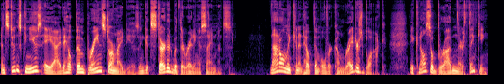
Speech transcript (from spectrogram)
and students can use AI to help them brainstorm ideas and get started with their writing assignments. Not only can it help them overcome writer's block, it can also broaden their thinking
